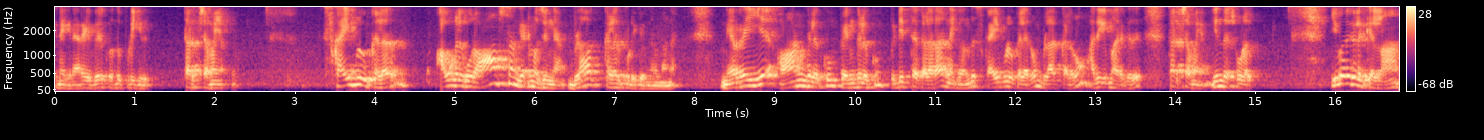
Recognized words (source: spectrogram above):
இன்னைக்கு நிறைய பேருக்கு வந்து பிடிக்குது. தற்சமயம். ஸ்கை ப்ளூ கலர் அவங்களுக்கு ஒரு ஆப்ஷன் கேட்டோம்னு வச்சுங்க பிளாக் கலர் பிடிக்குங்க நம்ம நிறைய ஆண்களுக்கும் பெண்களுக்கும் பிடித்த கலராக இன்னைக்கு வந்து ஸ்கை ப்ளூ கலரும் பிளாக் கலரும் அதிகமாக இருக்குது. தற்சமயம் இந்த சூழல். இவர்களுக்கெல்லாம்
